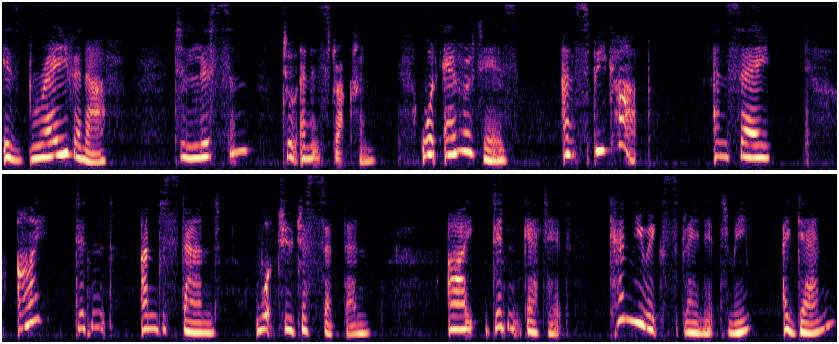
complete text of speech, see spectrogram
is brave enough to listen to an instruction, whatever it is, and speak up and say, I didn't understand what you just said then. I didn't get it. Can you explain it to me again?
